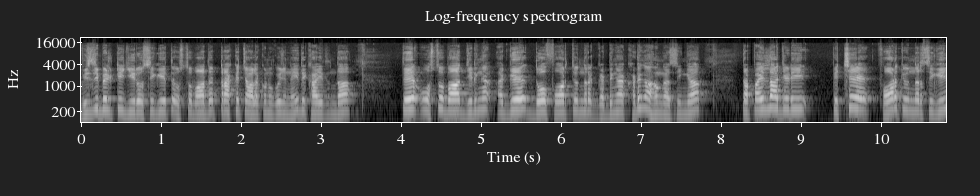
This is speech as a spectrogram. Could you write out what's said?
ਵਿਜ਼ਿਬਿਲਟੀ ਜ਼ੀਰੋ ਸੀਗੀ ਤੇ ਉਸ ਤੋਂ ਬਾਅਦ ਟਰੱਕ ਚਾਲਕ ਨੂੰ ਕੁਝ ਨਹੀਂ ਦਿਖਾਈ ਦਿੰਦਾ। ਤੇ ਉਸ ਤੋਂ ਬਾਅਦ ਜਿਹੜੀਆਂ ਅੱਗੇ ਦੋ ਫੋਰਚੂਨਰ ਗੱਡੀਆਂ ਖੜੀਆਂ ਹੋਈਆਂ ਸੀਗੀਆਂ, ਤਾਂ ਪਹਿਲਾਂ ਜਿਹੜੀ ਪਿੱਛੇ ਫੋਰਚੂਨਰ ਸੀਗੀ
